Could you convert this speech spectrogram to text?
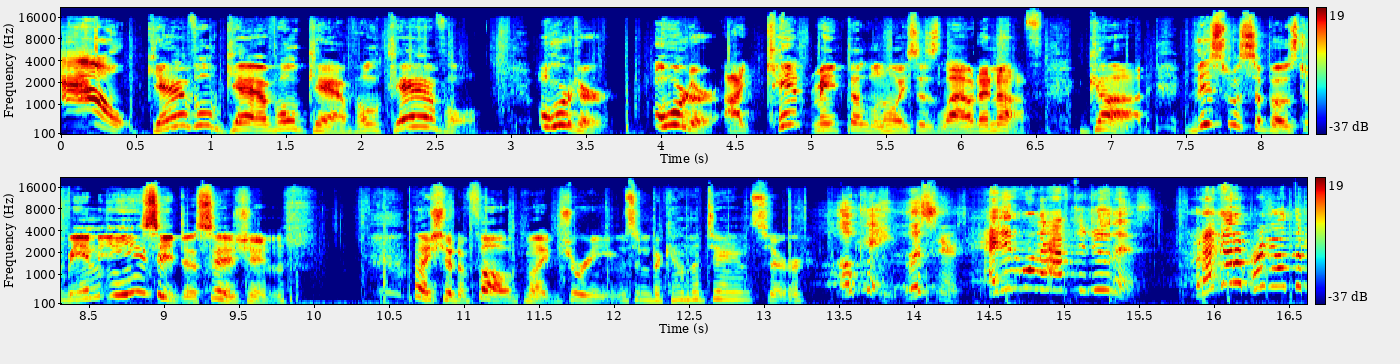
Ow! Gavel, gavel, gavel, gavel. Order! Order! I can't make the noises loud enough. God, this was supposed to be an easy decision. I should have followed my dreams and become a dancer. Okay, listeners, I didn't want to have to do this, but I gotta bring out the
